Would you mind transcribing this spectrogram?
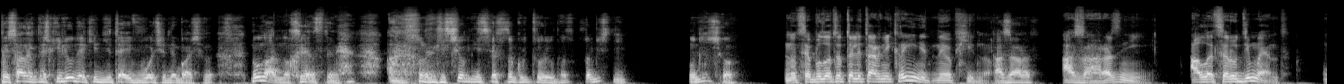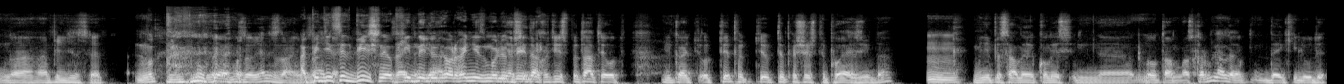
Писали книжки люди, які дітей в очі не бачили. Ну ладно, хрен з ним. Але для чого Міністерство культури в нас? Об'ясніть. Ну для чого? Ну, це було тоталітарній країні необхідно, А зараз? а зараз ні. Але це рудимент. На апендицит. Ну, Можливо, я не знаю. апендицит більш необхідний знаєте, я- організму Я завжди хотів спитати, от, мені кажуть, от ти, ти, ти пишеш ти поезію, да? Мгм. Мені писали колись, м, е, ну там оскарбляли деякі люди,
